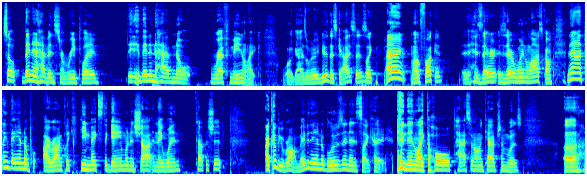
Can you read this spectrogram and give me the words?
So they didn't have instant replay. They, they didn't have no ref meeting like, well, guys, what do we do? This guy says like, all right, well, fuck it. Is there is there win loss column? And then I think they end up ironically he makes the game winning shot and they win type of shit. I could be wrong. Maybe they end up losing and it's like, hey. And then like the whole pass it on caption was uh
